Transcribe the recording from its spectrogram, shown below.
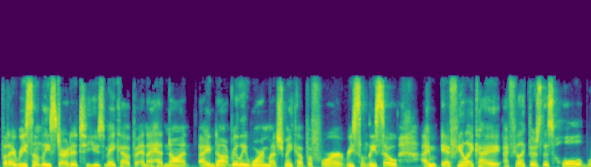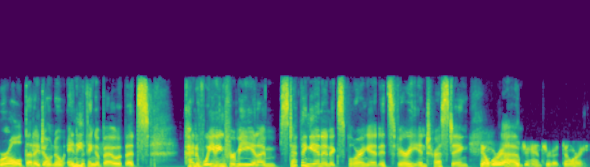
but I recently started to use makeup, and I had not I had not really worn much makeup before recently. So I'm I feel like I I feel like there's this whole world that I don't know anything about that's kind of waiting for me and I'm stepping in and exploring it. It's very interesting. Don't worry, I'll Um, hold your hand through it. Don't worry.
